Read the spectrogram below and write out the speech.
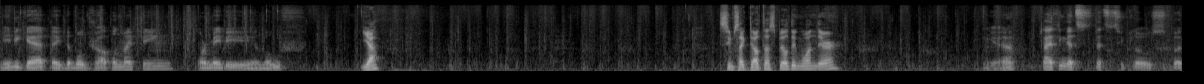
Maybe get a double drop on my ping, or maybe a move. Yeah. Seems like Delta's building one there. Yeah, I think that's that's too close, but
